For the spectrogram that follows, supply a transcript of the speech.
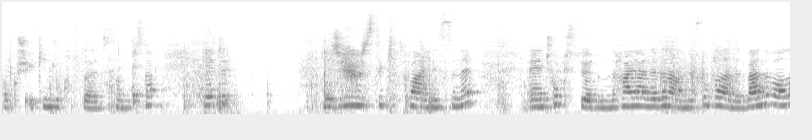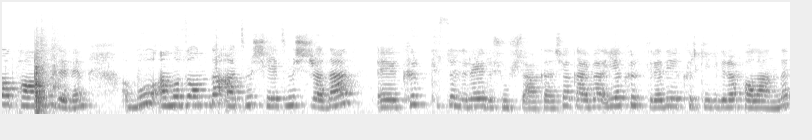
Bak şu ikinci kutudaydı sanırsam. Gece gece yarısı kütüphanesini e, çok istiyordum. Hala neden almıyorsun falan dedi. Ben de valla pahalı dedim. Bu Amazon'da 60-70 liradan 40 küsür liraya düşmüştü arkadaşlar. Galiba ya 40 lirada ya 42 lira falandı.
